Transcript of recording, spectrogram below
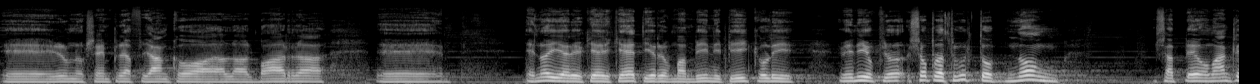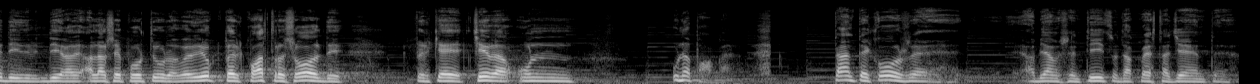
erano sempre a fianco alla barra e, e noi eri chierichetti, erano bambini piccoli, venivo soprattutto non sapevo neanche di dire alla sepoltura, venivo per quattro soldi perché c'era un, una paga. Tante cose abbiamo sentito da questa gente,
